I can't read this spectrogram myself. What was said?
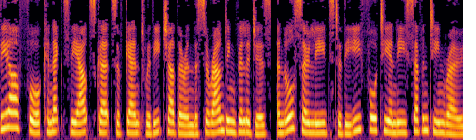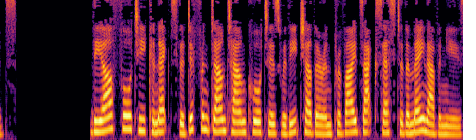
The R4 connects the outskirts of Ghent with each other and the surrounding villages, and also leads to the E40 and E17 roads. The R40 connects the different downtown quarters with each other and provides access to the main avenues.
